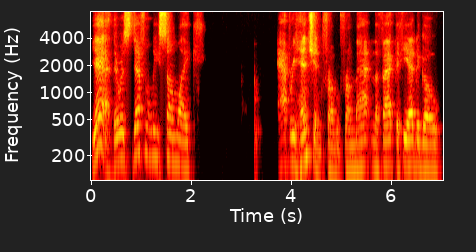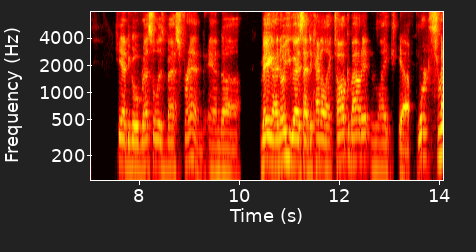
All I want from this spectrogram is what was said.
yeah, there was definitely some like apprehension from from Matt and the fact that he had to go he had to go wrestle his best friend and uh Vega I know you guys had to kind of like talk about it and like Yeah. work through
